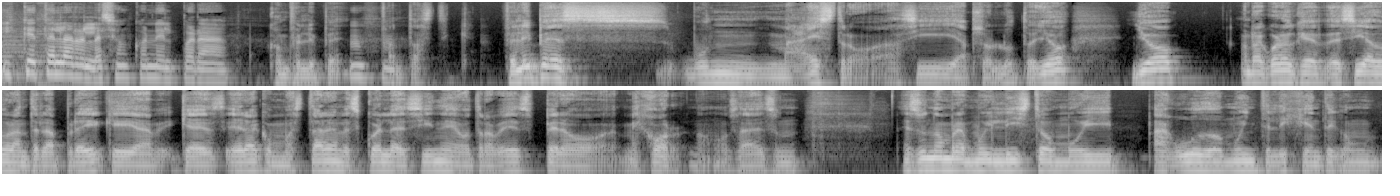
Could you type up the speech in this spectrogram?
¿Y qué tal la relación con él para...? con Felipe, fantástica. Felipe es un maestro, así absoluto. Yo, yo recuerdo que decía durante la pre que, que era como estar en la escuela de cine otra vez, pero mejor, ¿no? O sea, es un, es un hombre muy listo, muy agudo, muy inteligente, con un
